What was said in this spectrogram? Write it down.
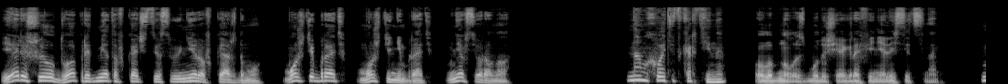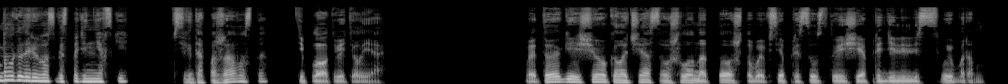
«Я решил два предмета в качестве сувениров каждому. Можете брать, можете не брать. Мне все равно». «Нам хватит картины», — улыбнулась будущая графиня Лисицына. «Благодарю вас, господин Невский». «Всегда пожалуйста», — тепло ответил я. В итоге еще около часа ушло на то, чтобы все присутствующие определились с выбором.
